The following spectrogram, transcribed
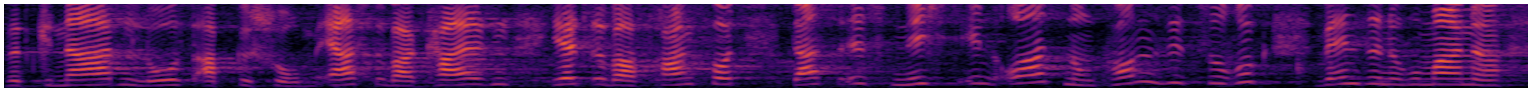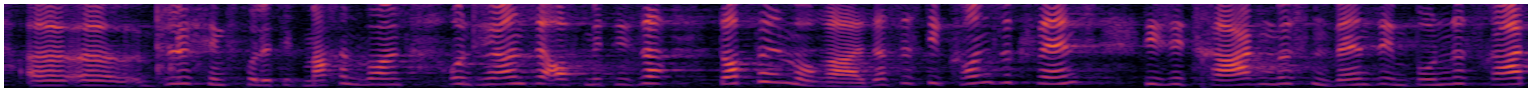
wird gnadenlos abgeschoben, erst über Calden, jetzt über Frankfurt. Das ist nicht in Ordnung. Kommen Sie zurück, wenn Sie eine humane äh, Flüchtlingspolitik machen wollen, und hören Sie auf mit dieser Doppelmoral. Das ist die Konsequenz, die Sie tragen müssen, wenn Sie im Bundesrat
